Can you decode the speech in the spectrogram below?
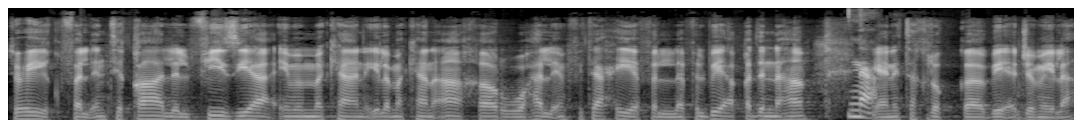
تعيق فالانتقال الفيزيائي من مكان إلى مكان آخر وهالانفتاحية في في البيئة قد أنها نعم. يعني تخلق بيئة جميلة.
